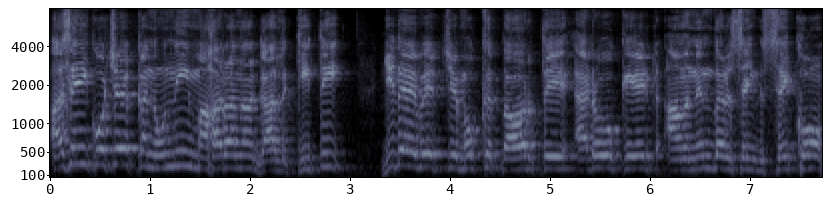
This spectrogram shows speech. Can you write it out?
ਅਸੀਂ ਕੁਝ ਕਾਨੂੰਨੀ ਮਾਹਰਾਂ ਨਾਲ ਗੱਲ ਕੀਤੀ, ਜਿਹਦੇ ਵਿੱਚ ਮੁੱਖ ਤੌਰ ਤੇ ਐਡਵੋਕੇਟ ਅਮਨਿੰਦਰ ਸਿੰਘ ਸੇਖੋਂ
